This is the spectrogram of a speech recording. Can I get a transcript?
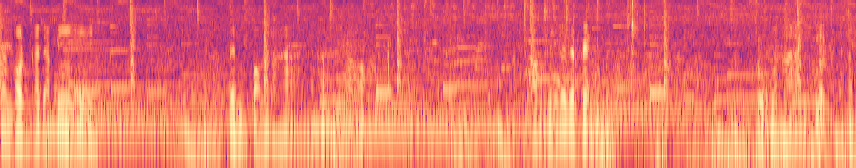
ด้านบนก็จะมีนะครับเป็นป้อมทหารนะครับ แล้วก็ฝั่งนี้ก็จะเป็นศูนย์อาหารเล็กๆนะครับ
